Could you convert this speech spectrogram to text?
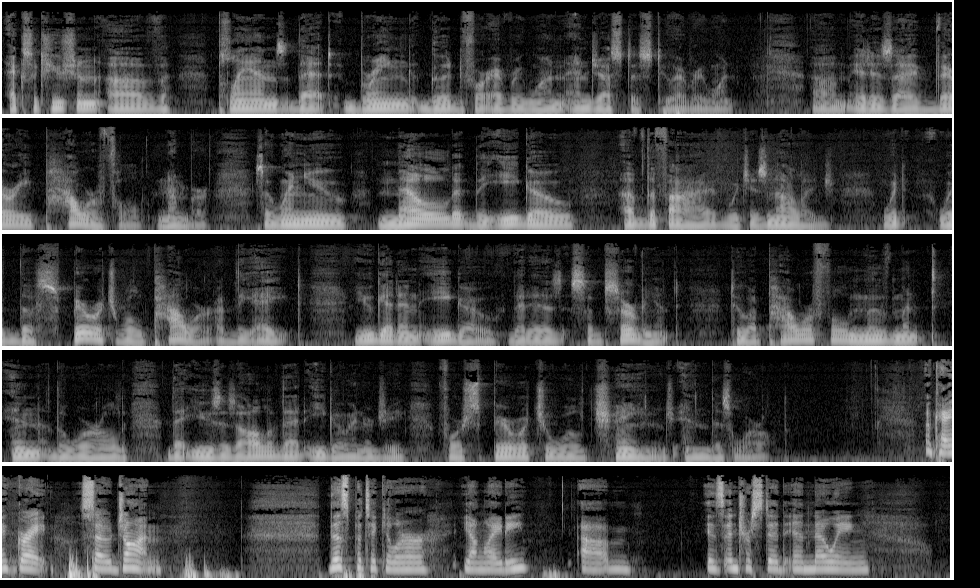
execution of plans that bring good for everyone and justice to everyone. Um, it is a very powerful number. So when you meld the ego of the five, which is knowledge, with, with the spiritual power of the eight, you get an ego that is subservient to a powerful movement in the world that uses all of that ego energy for spiritual change in this world. Okay, great. So, John, this particular young lady um, is interested in knowing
